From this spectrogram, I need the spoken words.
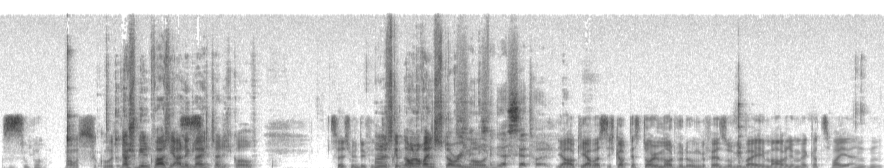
Das ist super. Warum ist es so gut? Da spielen quasi alle gleichzeitig Golf. Das werde ich mir definitiv Und es gibt holen. auch noch einen Story finde ich Mode. finde das sehr toll. Ja, okay, aber es, ich glaube, der Story Mode wird ungefähr so wie bei Mario Maker 2 enden.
